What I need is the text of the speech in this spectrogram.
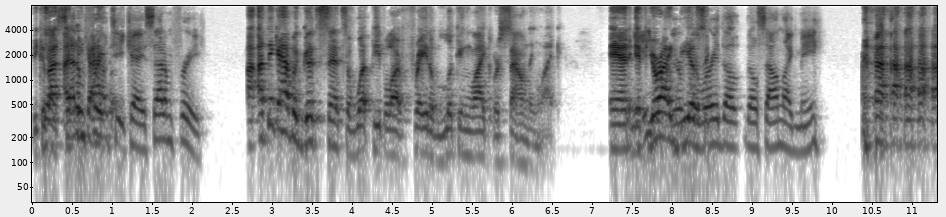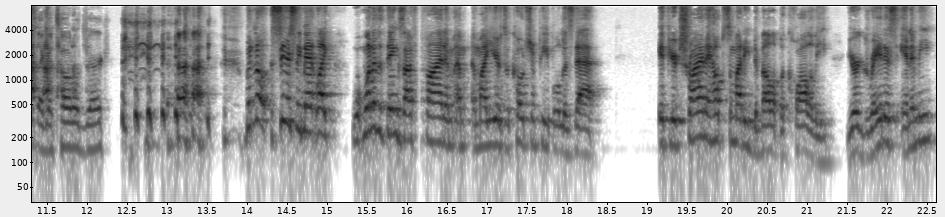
Because yeah, I, set I them free, have, TK. Set them free. I think I have a good sense of what people are afraid of looking like or sounding like. And me? if your idea you're worried they'll they'll sound like me, it's like a total jerk. but no, seriously, man. Like one of the things I find in, in my years of coaching people is that if you're trying to help somebody develop a quality, your greatest enemy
